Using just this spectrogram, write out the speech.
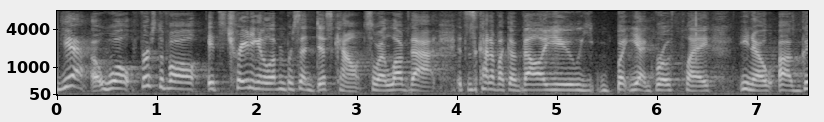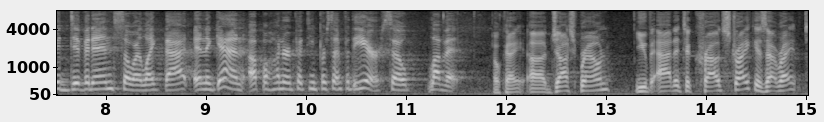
Yeah, uh, well, first of all, it's trading at 11% discount, so I love that. It's kind of like a value, but yet growth play. You know, a good dividend, so I like that. And again, up 115% for the year, so love it. Okay, uh, Josh Brown, you've added to CrowdStrike, is that right?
